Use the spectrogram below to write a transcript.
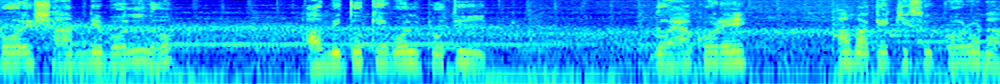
বয়ের সামনে বলল আমি তো কেবল প্রতীক। দয়া করে আমাকে কিছু করো না।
